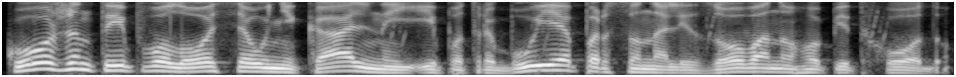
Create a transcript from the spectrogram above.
Кожен тип волосся унікальний і потребує персоналізованого підходу.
